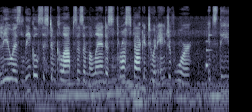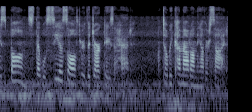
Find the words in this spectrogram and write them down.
Liyue's legal system collapses and the land is thrust back into an age of war, it's these bonds that will see us all through the dark days ahead, until we come out on the other side.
